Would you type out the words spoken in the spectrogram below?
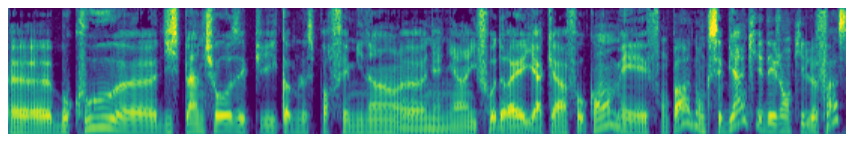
Euh, beaucoup euh, disent plein de choses et puis comme le sport féminin, euh, gna gna, il faudrait, il y a qu'un faucon, mais ils font pas. Donc c'est bien qu'il y ait des gens qui le fassent.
